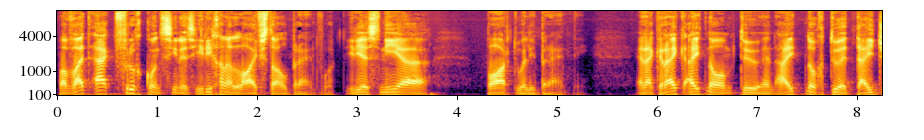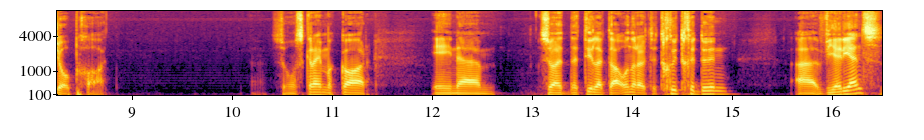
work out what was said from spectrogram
Maar wat ek vroeg kon sien is hierdie gaan 'n lifestyle brand word. Hierdie is nie 'n baardolie brand nie. En ek reik uit na hom toe en hy het nog toe 'n day job gehad. So ons kry mekaar en ehm um, So natuurlik daai onderhoud het goed gedoen. Uh weer eens,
